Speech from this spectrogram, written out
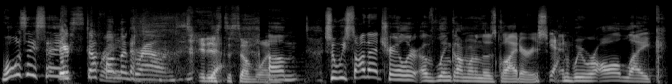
What was I saying? There's stuff on the ground. It is to someone. Um, so we saw that trailer of Link on one of those gliders, Yeah. and we were all like,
